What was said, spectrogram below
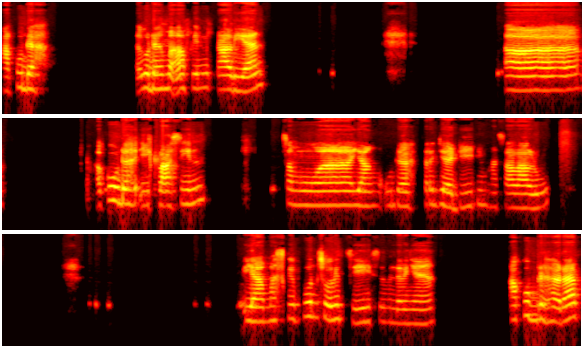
aku udah aku udah maafin kalian uh, aku udah ikhlasin semua yang udah terjadi di masa lalu. Ya meskipun sulit sih sebenarnya. Aku berharap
